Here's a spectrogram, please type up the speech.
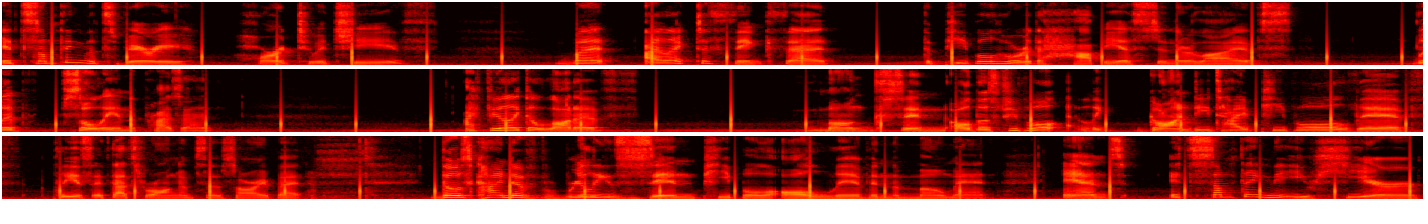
It's something that's very hard to achieve, but I like to think that the people who are the happiest in their lives live solely in the present. I feel like a lot of monks and all those people, like Gandhi type people, live. Please, if that's wrong, I'm so sorry, but those kind of really zen people all live in the moment. And it's something that you hear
